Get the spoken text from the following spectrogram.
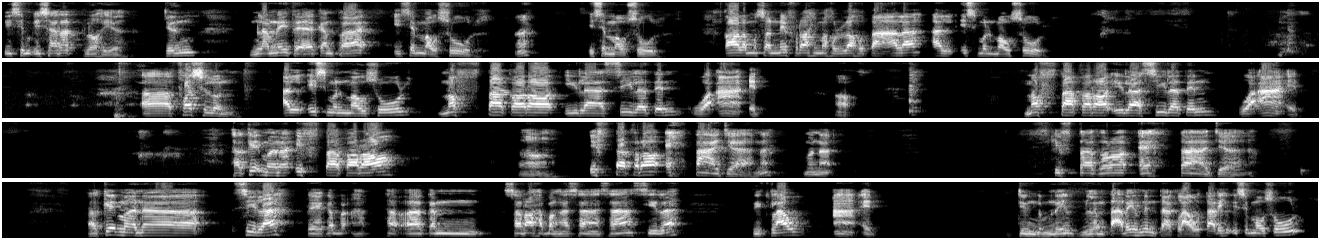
Isim isyarat ploh ya. Chừng năm nay te akan pa isim mausul. Ha isim mausul. Qala musannif rahimahullahu taala al ismul mausul. Uh, faslun al ismul mausul maftaqara ila silatin wa aid uh. maftaqara ila silatin wa aid hakik mana iftaqara uh. iftaqra ihtaja nah mana iftaqra ihtaja Oke, mana silah saya akan, akan Sarah bahasa sila diklau aid jeung demne lam ta'rif nim taklau ta'rif isim mausul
